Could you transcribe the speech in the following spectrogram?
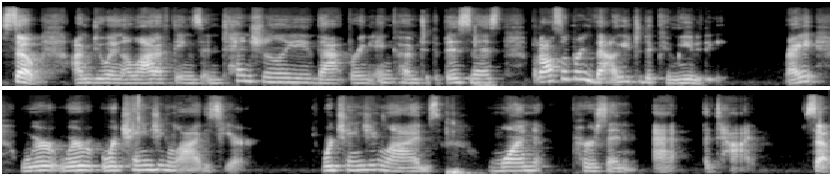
So I'm doing a lot of things intentionally that bring income to the business, but also bring value to the community, right? We're we're we're changing lives here. We're changing lives one person at a time. So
